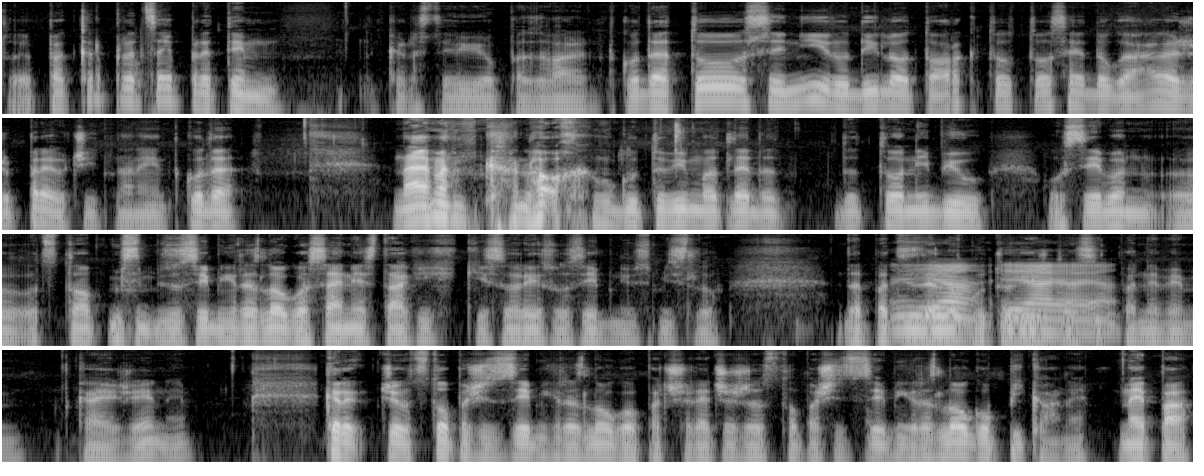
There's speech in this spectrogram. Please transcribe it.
To je pa kar precej predtem, kar ste vi opazovali. Tako da to se ni rodilo v torek, to, to se je dogajalo že prej, očitno. Ne? Tako da najmanj, kar lahko ugotovimo, tle, da, da to ni bil oseben uh, odstop, mislim, iz osebnih razlogov, saj ne iz takih, ki so res osebni v smislu, da pa ti zdaj Ja, ugotoviš, ja, ja, da si ja. pa ne vem, kaj je že. Ne? Ker če odstopiš iz osebnih razlogov, pač rečeš, da odstopiš iz osebnih razlogov, pika. Ne, ne pa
